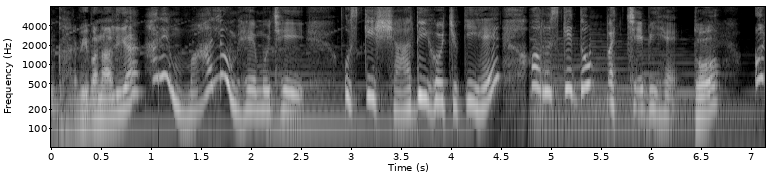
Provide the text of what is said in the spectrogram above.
घर भी बना लिया है। अरे मालूम है मुझे। उसकी शादी हो चुकी है और उसके दो बच्चे भी हैं। तो? और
